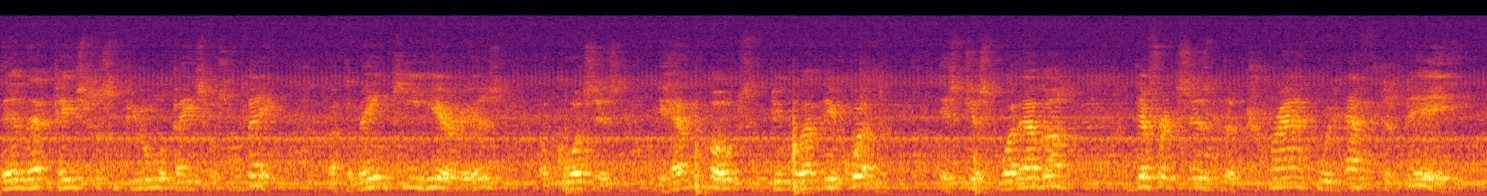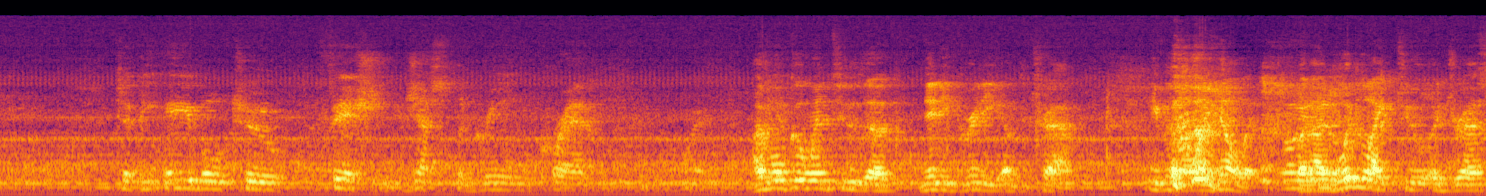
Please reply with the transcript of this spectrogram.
then that pays for some fuel, it pays for some bait. But the main key here is, of course, is you have the boats and people have the equipment. It's just whatever differences the trap would have to be to be able to fish just the green crab. I won't go into the nitty gritty of the trap, even though I know it. But I would like to address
